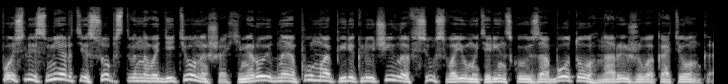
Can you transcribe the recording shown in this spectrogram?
После смерти собственного детеныша химероидная пума переключила всю свою материнскую заботу на рыжего котенка.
